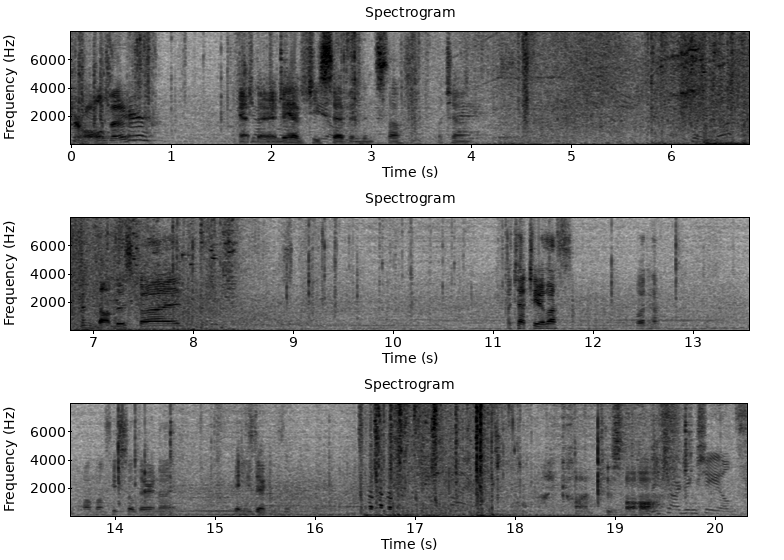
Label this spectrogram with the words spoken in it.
You're all there? Yeah, they they have G7 and stuff. Watch out. Not this side. Watch out to your left. What happened? I don't know if he's still there or not. Yeah, he's there, he's there. My god, piss off. Recharging shields.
